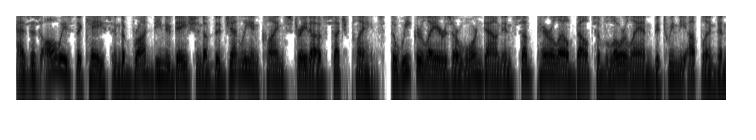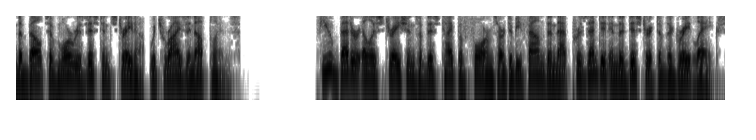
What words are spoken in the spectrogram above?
As is always the case in the broad denudation of the gently inclined strata of such plains, the weaker layers are worn down in sub-parallel belts of lower land between the upland and the belts of more resistant strata, which rise in uplands. Few better illustrations of this type of forms are to be found than that presented in the district of the Great Lakes.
